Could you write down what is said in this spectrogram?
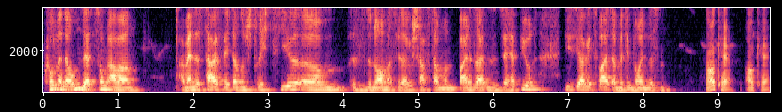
Kunden in der Umsetzung. Aber am Ende des Tages, wenn ich da so einen Strich ziehe, ähm, ist es enorm, was wir da geschafft haben. Und beide Seiten sind sehr happy und dieses Jahr geht es weiter mit dem neuen Wissen. Okay, okay.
